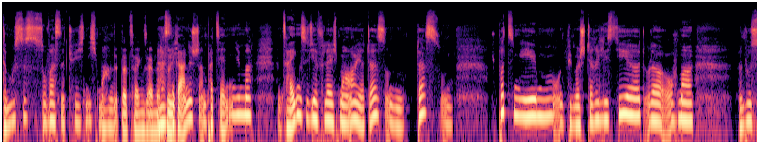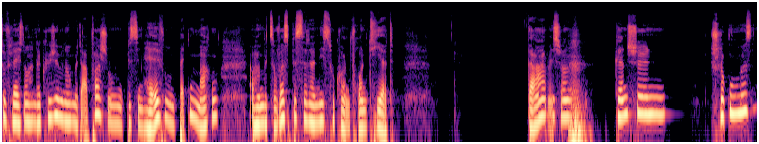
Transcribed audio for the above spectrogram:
da musstest du sowas natürlich nicht machen. da, da zeigen sie einem Da hast du gar nicht an Patienten gemacht. Dann zeigen sie dir vielleicht mal, oh ja, das und das und Spritzen geben und wie man sterilisiert oder auch mal, dann musst du vielleicht noch in der Küche noch mit abwaschen und ein bisschen helfen und Betten machen. Aber mit sowas bist du dann nicht so konfrontiert. Da habe ich schon ganz schön schlucken müssen.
